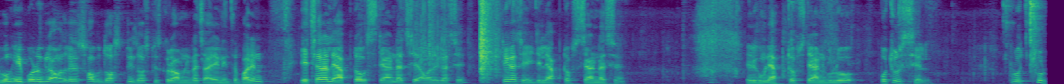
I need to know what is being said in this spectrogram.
এবং এই প্রোডাক্টগুলো আমাদের কাছে সব দশ পিস দশ পিস করে আপনারা চালিয়ে নিতে পারেন। এছাড়া ল্যাপটপ স্ট্যান্ড আছে আমাদের কাছে, ঠিক আছে? এই যে ল্যাপটপ স্ট্যান্ড আছে এরকম ল্যাপটপ স্ট্যান্ডগুলো প্রচুর সেল প্রচুর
